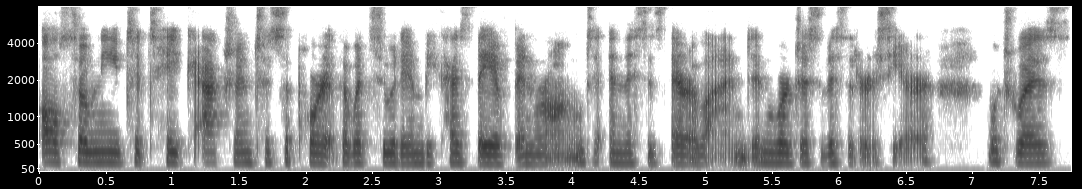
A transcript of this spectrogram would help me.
also need to take action to support the Wet'suwet'en because they have been wronged and this is their land and we're just visitors here, which was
